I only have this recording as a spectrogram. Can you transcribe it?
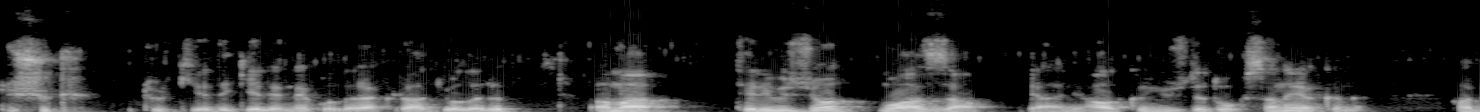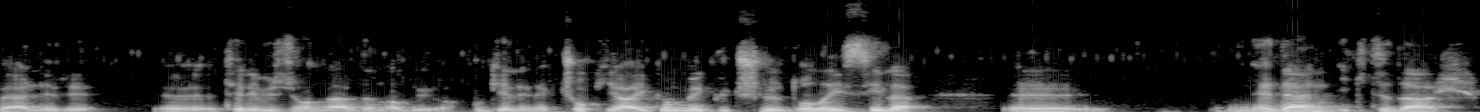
düşük Türkiye'de gelenek olarak radyoların. Ama televizyon muazzam. Yani halkın yüzde 90'a yakını haberleri e, televizyonlardan alıyor. Bu gelenek çok yaygın ve güçlü. Dolayısıyla e, neden iktidar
